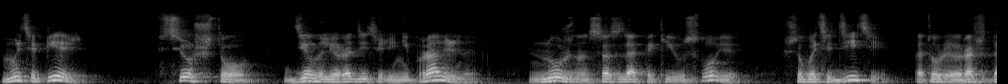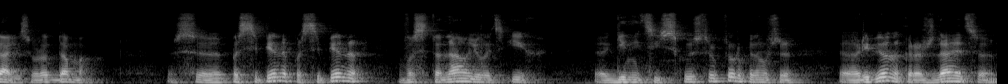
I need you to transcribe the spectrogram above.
мы теперь все, что делали родители неправильно, нужно создать такие условия, чтобы эти дети, которые рождались в роддомах, постепенно-постепенно восстанавливать их э, генетическую структуру, потому что э, ребенок рождается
